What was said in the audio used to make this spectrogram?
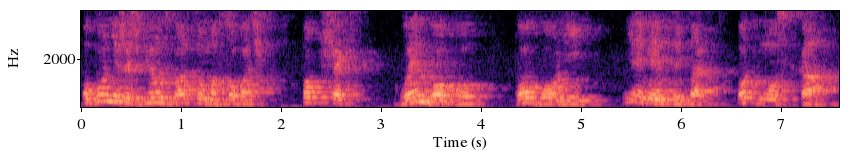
Ogólnie rzecz biorąc warto masować poprzek głęboko, powoli, mniej więcej tak od mostka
